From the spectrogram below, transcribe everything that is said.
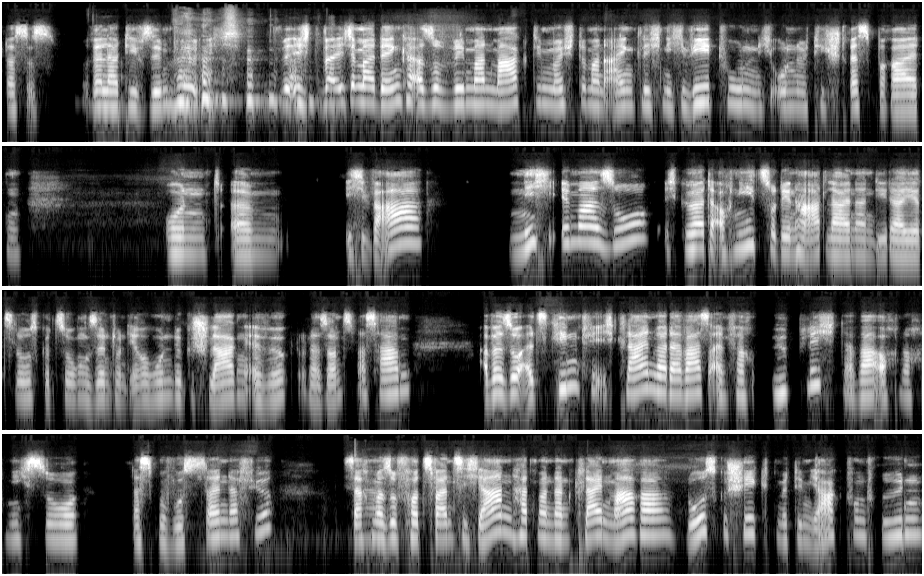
Das ist relativ simpel. Ich, ich, weil ich immer denke, also wen man mag, dem möchte man eigentlich nicht wehtun, nicht unnötig Stress bereiten. Und ähm, ich war nicht immer so. Ich gehörte auch nie zu den Hardlinern, die da jetzt losgezogen sind und ihre Hunde geschlagen, erwürgt oder sonst was haben. Aber so als Kind, wie ich klein war, da war es einfach üblich. Da war auch noch nicht so das Bewusstsein dafür. Ich sag mal so, vor 20 Jahren hat man dann Klein Mara losgeschickt mit dem Jagdhund Rüden,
